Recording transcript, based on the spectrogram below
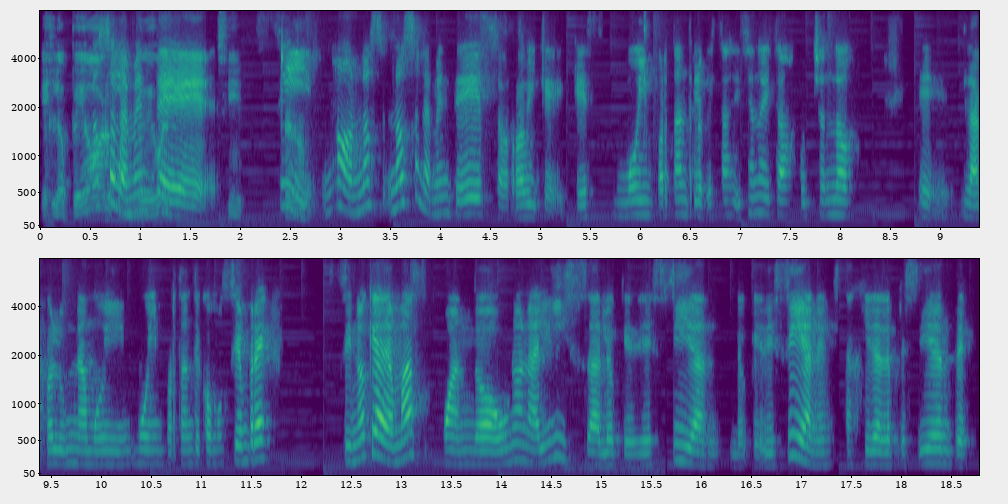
es lo peor. No golpe- solamente sí, Sí, no, no, no solamente eso, Robbie, que, que es muy importante lo que estás diciendo y estaba escuchando eh, la columna muy, muy importante como siempre, sino que además cuando uno analiza lo que decían, lo que decían en esta gira del presidente,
